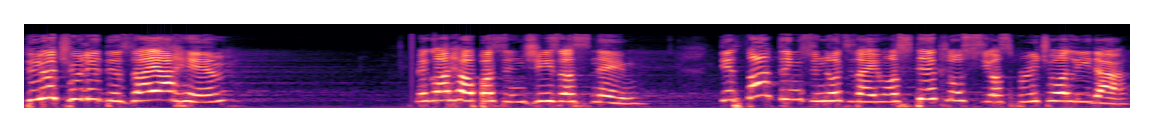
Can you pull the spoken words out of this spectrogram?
Do you truly desire Him? May God help us in Jesus' name. The third thing to note is that you must stay close to your spiritual leader.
